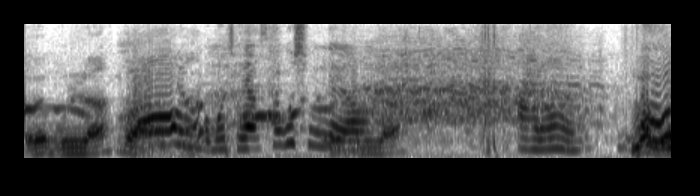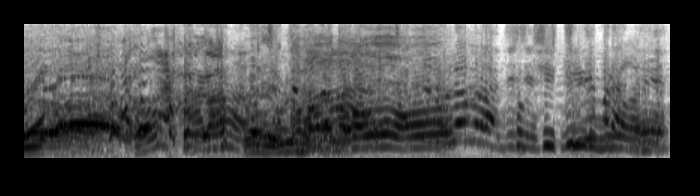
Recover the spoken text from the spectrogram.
왜 몰라? 왜 몰라? 어머 저약 사고 싶네요. 몰라? 알아. 왜 몰라? 어? 왜 모르냐? 놀라면 안 되지. 밀리면 안 돼.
